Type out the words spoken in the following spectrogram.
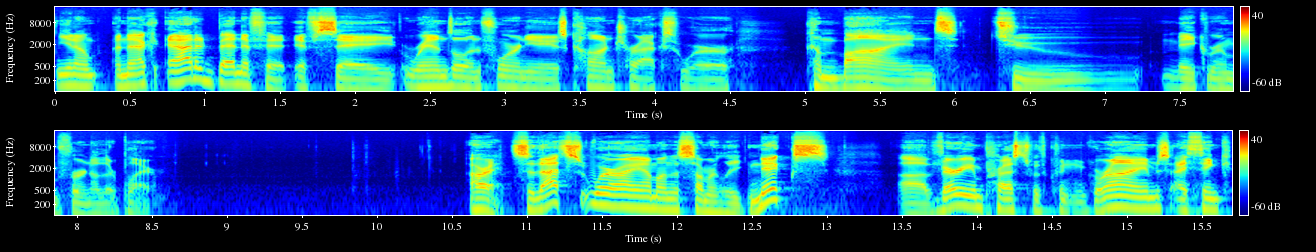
you know, an added benefit if, say, Randle and Fournier's contracts were combined to make room for another player. All right, so that's where I am on the Summer League Knicks. Uh, very impressed with Quentin Grimes. I think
